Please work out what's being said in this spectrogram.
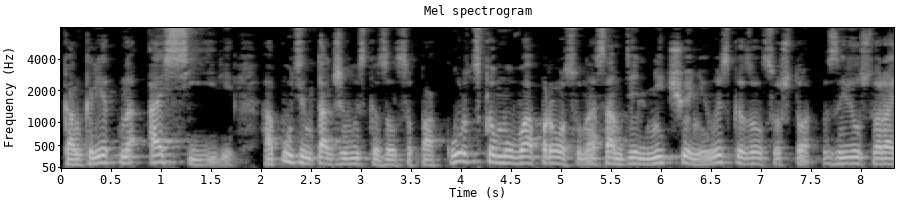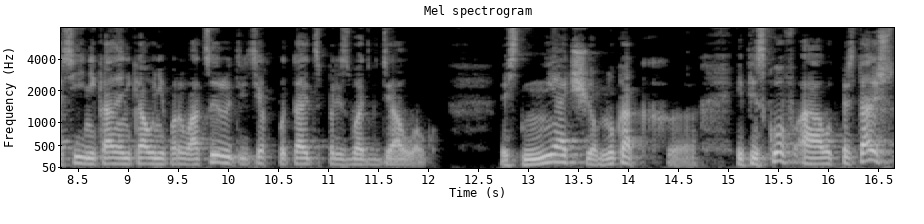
конкретно о Сирии. А Путин также высказался по курдскому вопросу. На самом деле ничего не высказался, что заявил, что Россия никогда никого не провоцирует и всех пытается призвать к диалогу. То есть ни о чем. Ну как э, и Песков, а вот представляешь,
